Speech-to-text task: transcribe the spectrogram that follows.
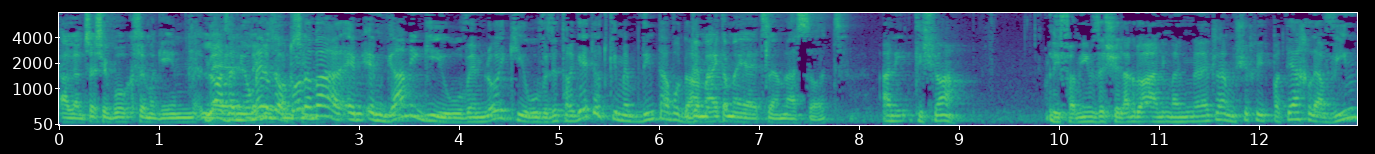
על אנשי שיווק שמגיעים לא, ל- אז אני אומר, זה אותו 50. דבר, הם, הם גם הגיעו והם לא הכירו, וזה טרגדיות כי הם מאבדים את העבודה. ומה היית מייעץ להם לעשות? אני, תשמע, לפעמים זו שאלה גדולה, אני מנהלת להם להמשיך להתפתח, להבין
